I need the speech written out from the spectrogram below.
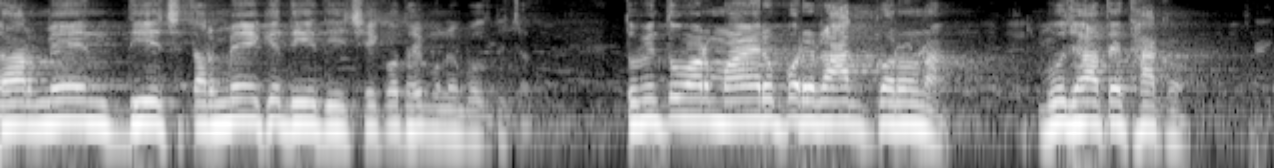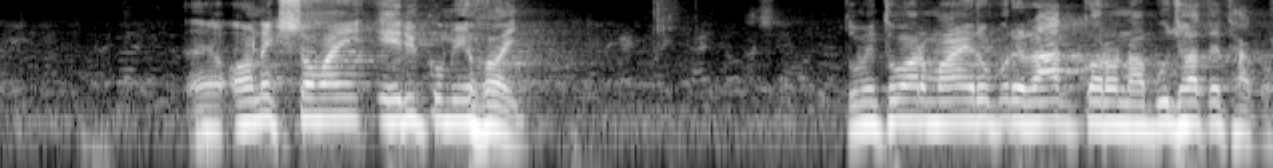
তার মেয়ে দিয়েছে, তার মেয়েকে দিয়ে দিয়েছে, এই কথাই মনে বলতে চান। তুমি তোমার মায়ের উপরে রাগ করো না, বোঝাতে থাকো। অনেক সময় এরকমই হয়। তুমি তোমার মায়ের উপরে রাগ করো না, বুঝাতে থাকো।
